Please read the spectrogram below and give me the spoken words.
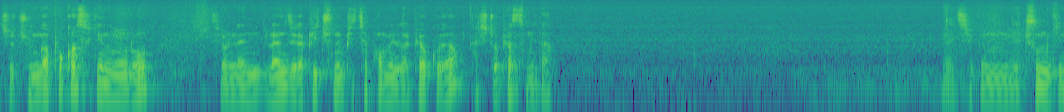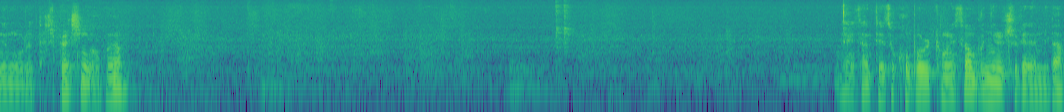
저 줌과 포커스 기능으로 지금 렌, 렌즈가 비추는 빛의 범위를 넓혔고요. 다시 좁혔습니다. 네, 지금 줌 기능으로 다시 펼친 거고요. 네, 이 상태에서 고보를 통해서 무늬를 주게 됩니다.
